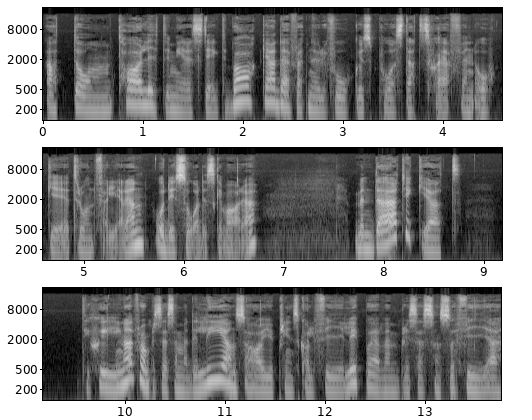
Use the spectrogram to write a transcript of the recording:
att de tar lite mer ett steg tillbaka därför att nu är det fokus på statschefen och eh, tronföljaren och det är så det ska vara. Men där tycker jag att till skillnad från prinsessan Madeleine så har ju prins Carl Philip och även prinsessan Sofia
